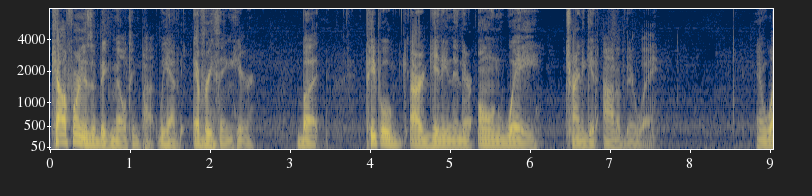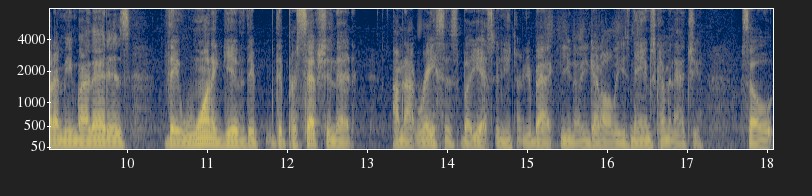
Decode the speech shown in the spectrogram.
California is a big melting pot. We have everything here, but people are getting in their own way, trying to get out of their way. And what I mean by that is they want to give the, the perception that I'm not racist, but yes, when you turn your back, you know, you got all these names coming at you. So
